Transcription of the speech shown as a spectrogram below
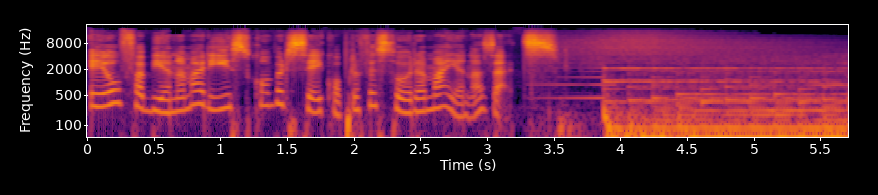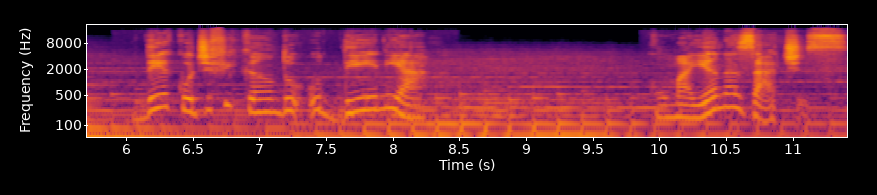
Eu, Fabiana Maris, conversei com a professora Maiana Zatz. Decodificando o DNA, com Maiana Zates.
